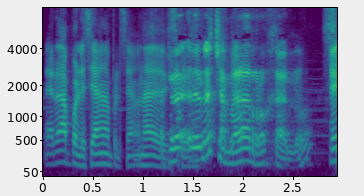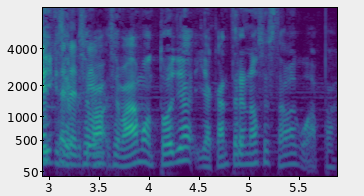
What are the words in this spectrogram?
Era una policía, una policía, una de. Pero de una chamara roja, ¿no? Sí, Sí, que se se, decía. se llamaba, se llamaba Montoya y acá entre nos estaba guapa.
